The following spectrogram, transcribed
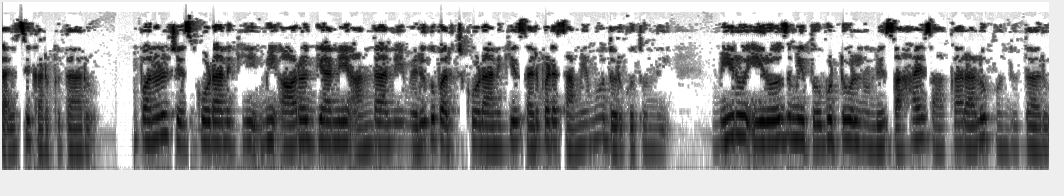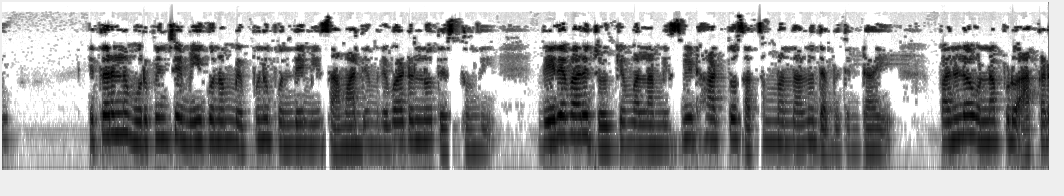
కలిసి గడుపుతారు. పనులు చేసుకోవడానికి మీ ఆరోగ్యాన్ని అందాన్ని మెరుగుపరుచుకోవడానికి సరిపడే సమయము దొరుకుతుంది. మీరు ఈ రోజు మీ తోబుట్టువుల నుండి సహాయ సహకారాలు పొందుతారు. ఇతరులను మురిపించే మీ గుణం మెప్పును పొందే మీ సామర్థ్యం రివార్డులను తెస్తుంది. వేరే వారి జోక్యం వల్ల మీ స్వీట్ హార్ట్తో సత్సంబంధాలను దెబ్బతింటాయి. పనిలో ఉన్నప్పుడు అక్కడ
